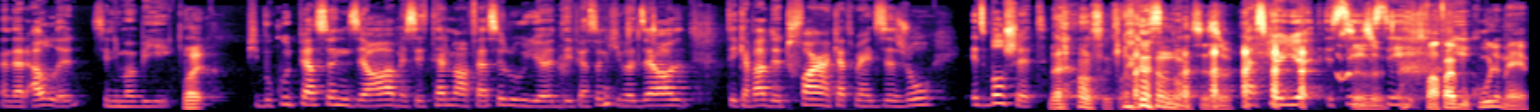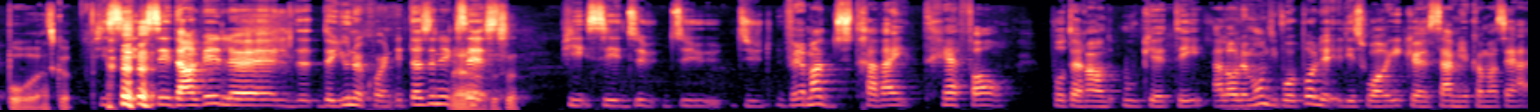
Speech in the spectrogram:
And that outlet, c'est l'immobilier. Ouais. Puis beaucoup de personnes disent Ah, mais c'est tellement facile, ou il y a des personnes qui vont dire Ah, t'es capable de tout faire en 90 jours. It's bullshit. Mais non, c'est clair. non, c'est sûr. Parce que il y a- C'est Tu peux en faire puis- beaucoup, là, mais pas, en tout cas. Puis c'est c'est d'enlever le, the unicorn. It doesn't non, c'est exist. ça. Puis c'est du, du, du- vraiment du travail très fort pour te rendre où que tu es. Alors, le monde, il voit pas le- les soirées que Sam il a commencé à,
